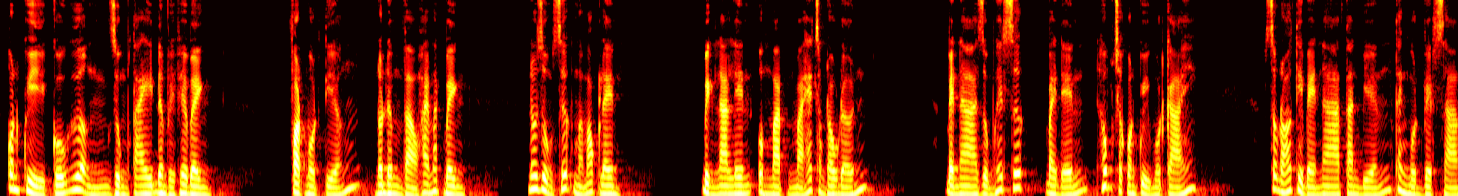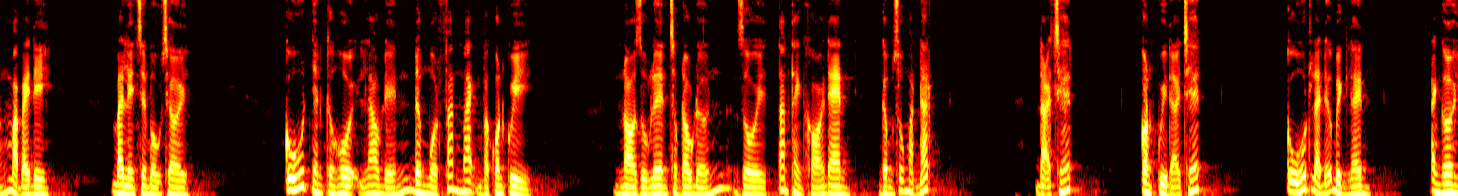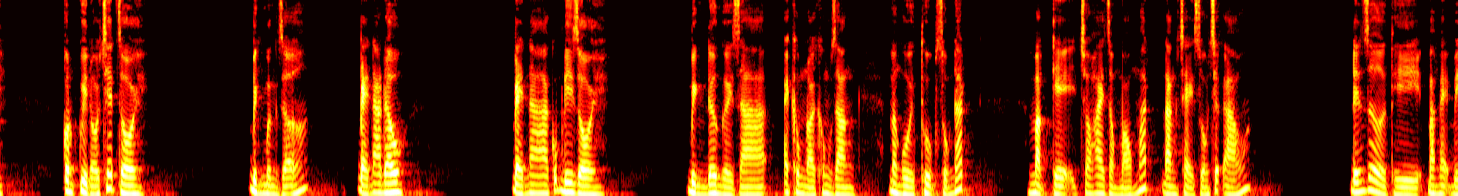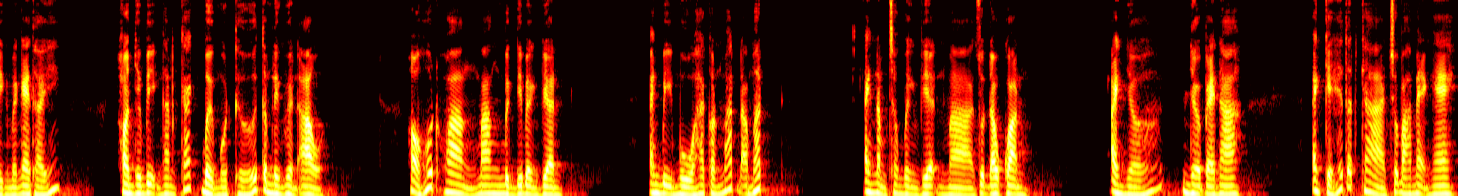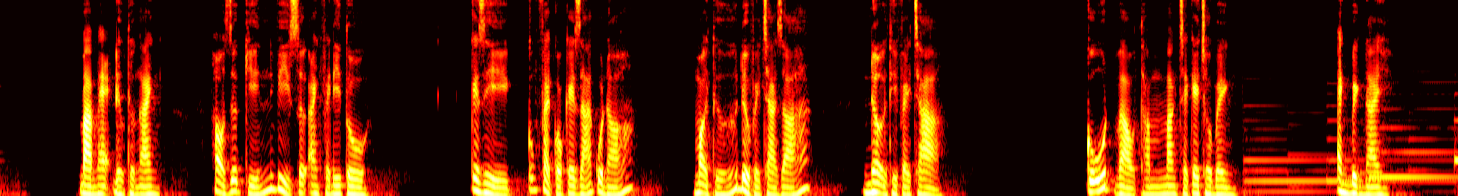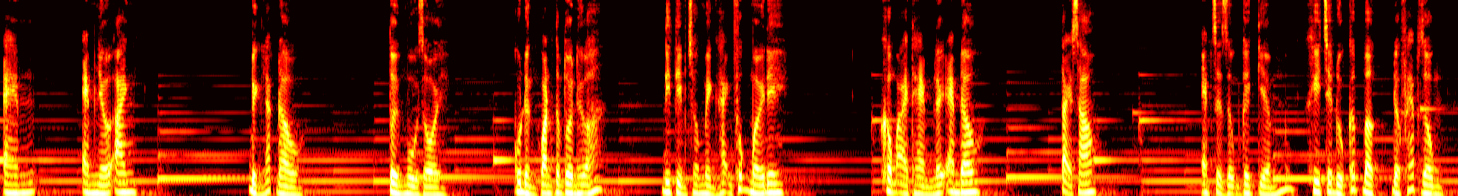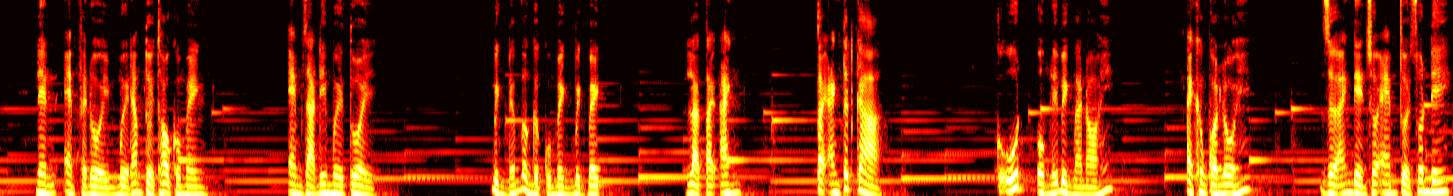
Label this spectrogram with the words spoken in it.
Con quỷ cố gượng dùng tay đâm về phía Bình. Phọt một tiếng, nó đâm vào hai mắt Bình. Nó dùng sức mà móc lên. Bình la lên ôm mặt mà hét trong đau đớn. Benna dùng hết sức bay đến húc cho con quỷ một cái. Sau đó thì Benna tan biến thành một vệt sáng mà bay đi, bay lên trên bầu trời. Cô út nhân cơ hội lao đến đâm một phát mạnh vào con quỷ. Nó rú lên trong đau đớn rồi tan thành khói đen ngầm xuống mặt đất. Đã chết, con quỷ đã chết. Cô út lại đỡ Bình lên. Anh ơi, con quỷ nó chết rồi. Bình mừng rỡ. Bé Na đâu? Bé Na cũng đi rồi. Bình đưa người ra, anh không nói không rằng mà ngồi thụp xuống đất, mặc kệ cho hai dòng máu mắt đang chảy xuống chiếc áo. Đến giờ thì ba mẹ Bình mới nghe thấy, họ như bị ngăn cách bởi một thứ tâm linh huyền ảo. Họ hốt hoảng mang Bình đi bệnh viện. Anh bị mù hai con mắt đã mất. Anh nằm trong bệnh viện mà ruột đau quặn. Anh nhớ, nhớ bé Na. Anh kể hết tất cả cho ba mẹ nghe. Ba mẹ đều thương anh, họ giữ kín vì sợ anh phải đi tù. Cái gì cũng phải có cái giá của nó, mọi thứ đều phải trả giá, nợ thì phải trả. Cô út vào thăm mang trái cây cho Bình. Anh Bình này, em, em nhớ anh. Bình lắc đầu. Tôi mù rồi, cô đừng quan tâm tôi nữa, đi tìm cho mình hạnh phúc mới đi. Không ai thèm lấy em đâu. Tại sao? Em sử dụng cây kiếm khi chưa đủ cấp bậc được phép dùng, nên em phải đổi 10 năm tuổi thọ của mình. Em già đi 10 tuổi. Bình đấm vào ngực của mình bịch bịch. Là tại anh. Tại anh tất cả. Cô út ôm lấy Bình mà nói. Anh không có lỗi. Giờ anh đền cho em tuổi xuân đi.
